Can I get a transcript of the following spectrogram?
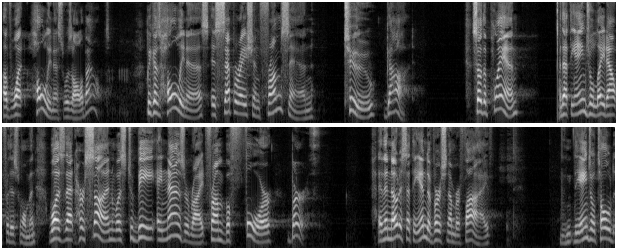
of what holiness was all about. Because holiness is separation from sin to God. So the plan that the angel laid out for this woman was that her son was to be a Nazarite from before birth. And then notice at the end of verse number five, the angel told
